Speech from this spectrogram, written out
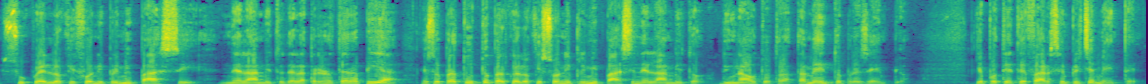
su quello che sono i primi passi nell'ambito della prenoterapia e soprattutto per quello che sono i primi passi nell'ambito di un autotrattamento, per esempio, che potete fare semplicemente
